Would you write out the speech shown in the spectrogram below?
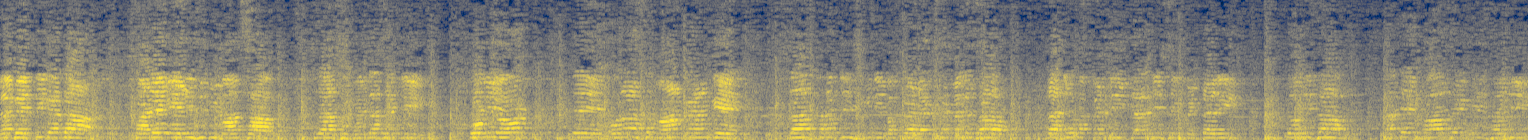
ਮੈਂ ਬੇਨਤੀ ਕਰਦਾ, ਸਾਡੇ ਏਡੀਸੀਪੀ ਮਾਨ ਸਾਹਿਬ, ਸਰਦਾਰ ਸੁਖਵਿੰਦਰ ਸਿੰਘ ਜੀ ਉਹ ਵੀ ਆਉਣ ਤੇ ਉਹਨਾਂ ਦਾ ਸਨਮਾਨ ਕਰਨਗੇ, ਸਰਦਾਰ ਸਰਬਜੀਤ ਸਿੰਘ ਜੀ ਬੱਕੜ ਐਕਸ ਐਮਐਲਏ ਸਾਹਿਬ, ਰਾਜੂ ਬੱਕੜ ਜੀ ਜਰਜੀਤ ਸਿੰਘ ਮਿੰਟਾ ਜੀ ਟੋਨੀ ਸਾਹਿਬ ਅਤੇ ਇਕਬਾਲ ਸਿੰਘ ਜੀ ਜੀ।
